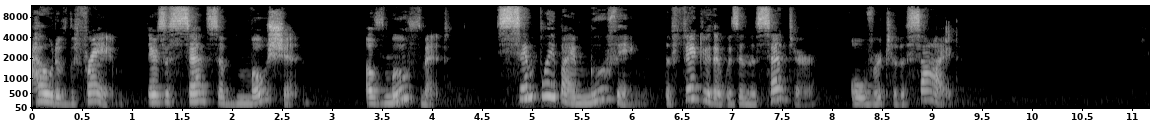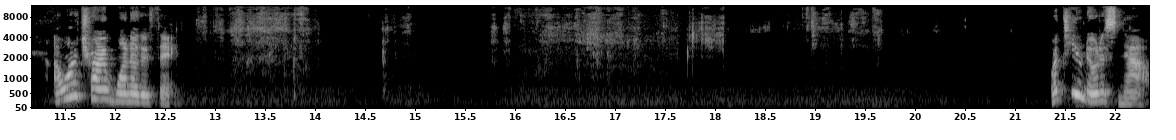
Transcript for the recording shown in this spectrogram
out of the frame. There's a sense of motion, of movement, simply by moving the figure that was in the center over to the side. I want to try one other thing. What do you notice now?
